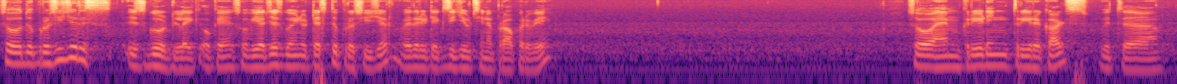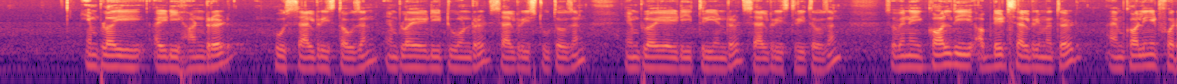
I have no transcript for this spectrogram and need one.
So the procedure is is good like okay so we are just going to test the procedure whether it executes in a proper way. So I am creating three records with uh, employee ID 100 whose salary is 1000 employee id 200 salary is 2000 employee id 300 salary is 3000 so when i call the update salary method i am calling it for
